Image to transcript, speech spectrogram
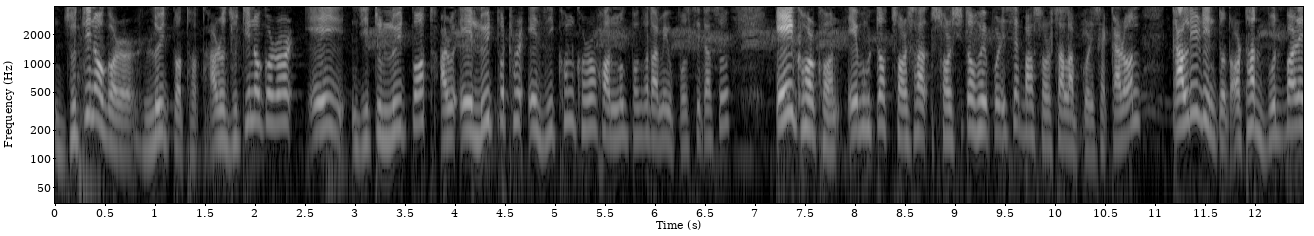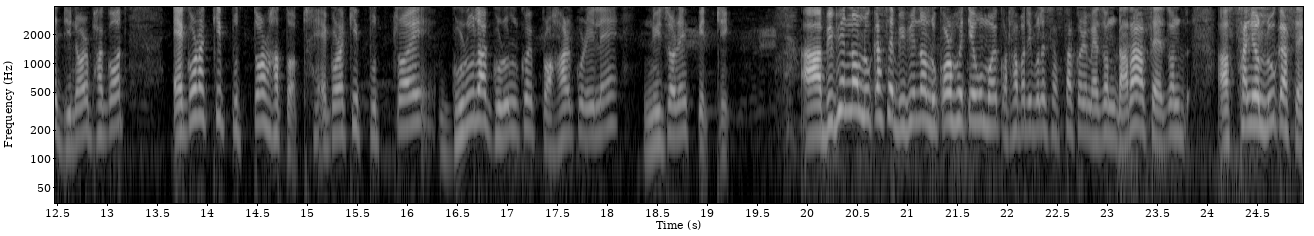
জ্যোতিনগৰৰ লুইত পথত আৰু জ্যোতিনগৰৰ এই যিটো লুইত পথ আৰু এই লুইত পথৰ এই যিখন ঘৰৰ সন্মুখভাগত আমি উপস্থিত আছোঁ এই ঘৰখন এই মুহূৰ্তত চৰ্চা চৰ্চিত হৈ পৰিছে বা চৰ্চা লাভ কৰিছে। কাৰণ কালিৰ দিনটোত অৰ্থাৎ বুধবাৰে দিনৰ ভাগত এগৰাকী পুত্ৰৰ হাতত এগৰাকী পুত্ৰই গুৰুলা গুৰুলকৈ প্ৰহাৰ কৰিলে নিজৰে পিতৃক। বিভিন্ন লোক আছে বিভিন্ন লোকৰ সৈতেও মই কথা পাতিবলৈ চেষ্টা কৰিম। এজন দাদা আছে এজন স্থানীয় লোক আছে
